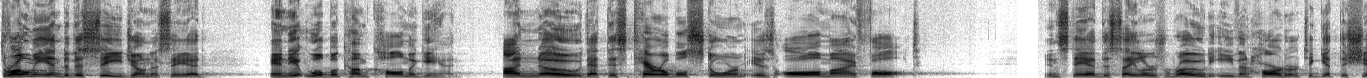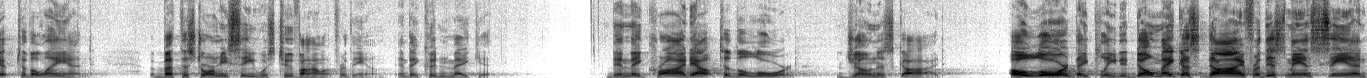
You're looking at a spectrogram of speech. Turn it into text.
Throw me into the sea, Jonah said, and it will become calm again. I know that this terrible storm is all my fault. Instead, the sailors rowed even harder to get the ship to the land, but the stormy sea was too violent for them, and they couldn't make it. Then they cried out to the Lord Jonah's God. Oh Lord, they pleaded, don't make us die for this man's sin,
